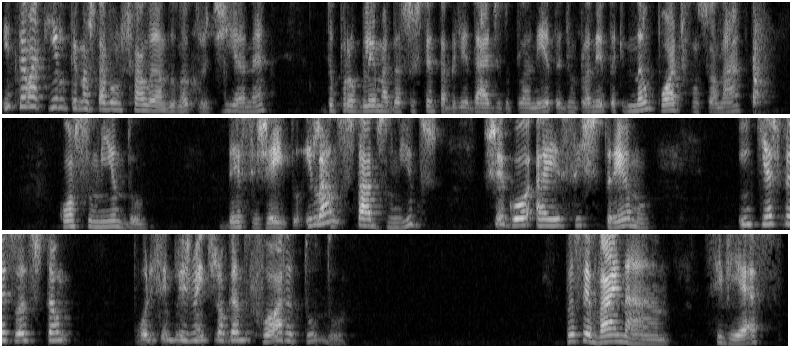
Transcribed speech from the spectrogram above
Então, aquilo que nós estávamos falando no outro dia, né, do problema da sustentabilidade do planeta, de um planeta que não pode funcionar consumindo desse jeito. E lá nos Estados Unidos chegou a esse extremo em que as pessoas estão pura e simplesmente jogando fora tudo. Você vai na CVS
